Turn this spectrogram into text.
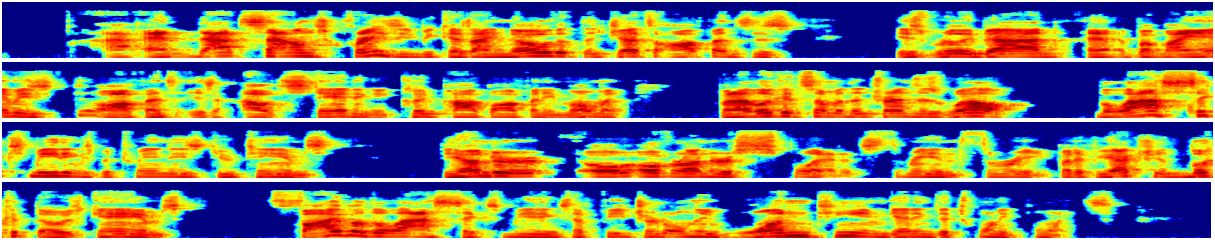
And that sounds crazy because I know that the Jets offense is is really bad, eh, but Miami's offense is outstanding. It could pop off any moment. But I look at some of the trends as well. The last six meetings between these two teams, the under over under is split. It's three and three. But if you actually look at those games, five of the last six meetings have featured only one team getting to 20 points.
